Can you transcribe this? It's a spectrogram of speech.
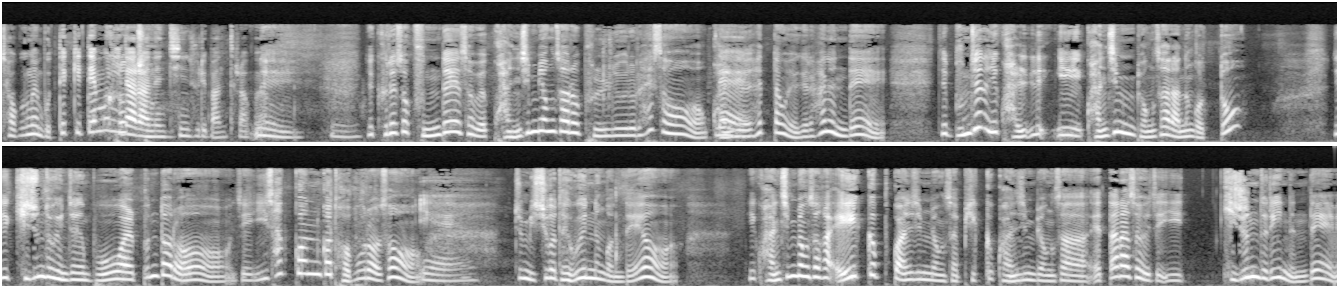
적응을 못했기 때문이다라는 그렇죠. 진술이 많더라고요. 네. 음. 그래서 군대에서 왜 관심병사로 분류를 해서 관리를 네. 했다고 얘기를 하는데 이제 문제는 이 관리 이 관심병사라는 것도 이 기준도 굉장히 모호할 뿐더러 이제 이 사건과 더불어서 예. 좀 이슈가 되고 있는 건데요. 이 관심병사가 A급 관심병사, B급 관심병사에 따라서 이제 이 기준들이 있는데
